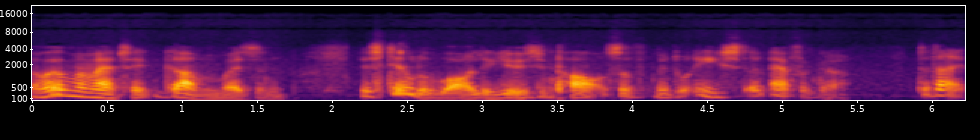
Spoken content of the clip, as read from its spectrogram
aromatic gum resin. It is still widely used in parts of the Middle East and Africa today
